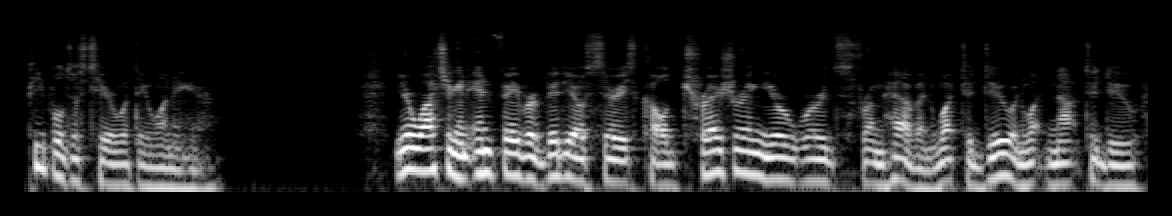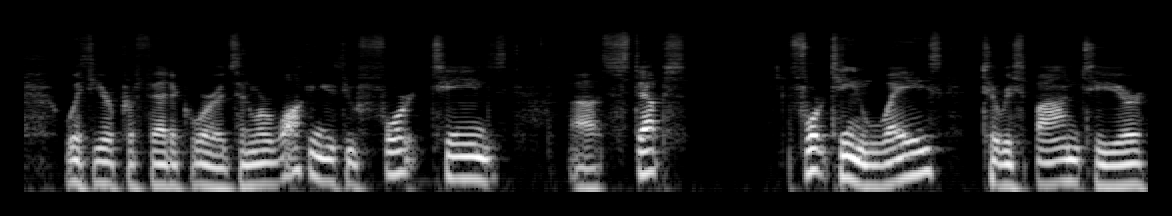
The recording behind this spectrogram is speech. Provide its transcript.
people just hear what they want to hear. You're watching an In Favor video series called Treasuring Your Words from Heaven What to Do and What Not to Do with Your Prophetic Words. And we're walking you through 14 uh, steps, 14 ways to respond to your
